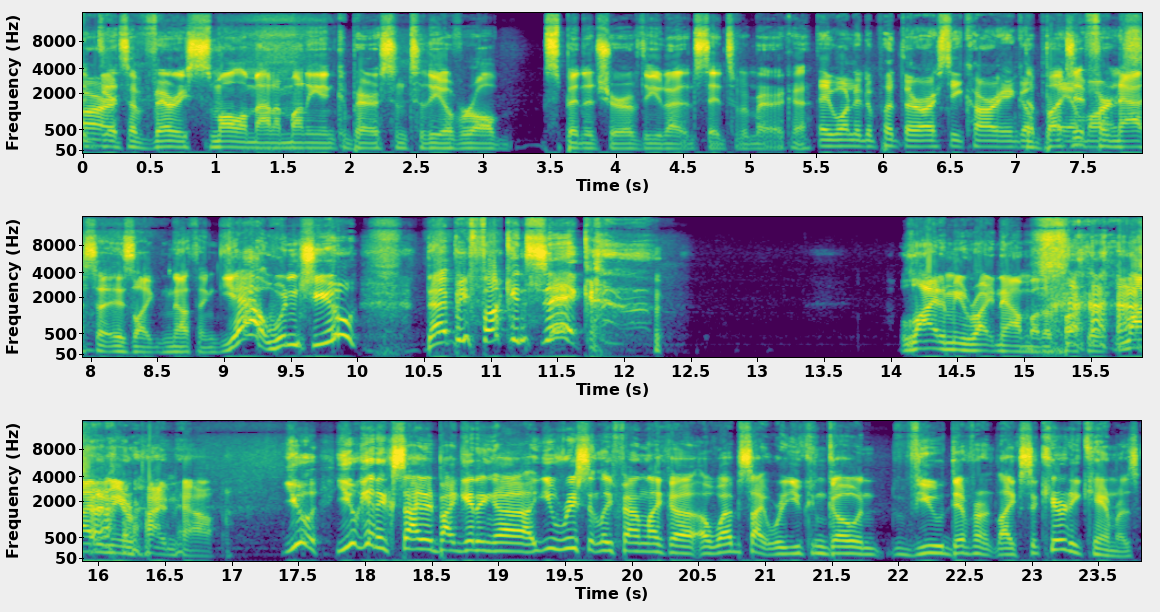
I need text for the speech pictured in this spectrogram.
car. gets a very small amount of money in comparison to the overall expenditure of the United States of America. they wanted to put their RC car and go. The budget for NASA is like nothing. Yeah, wouldn't you? That'd be fucking sick. Lie to me right now, motherfucker. Lie to me right now. You you get excited by getting uh you recently found like a, a website where you can go and view different like security cameras.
